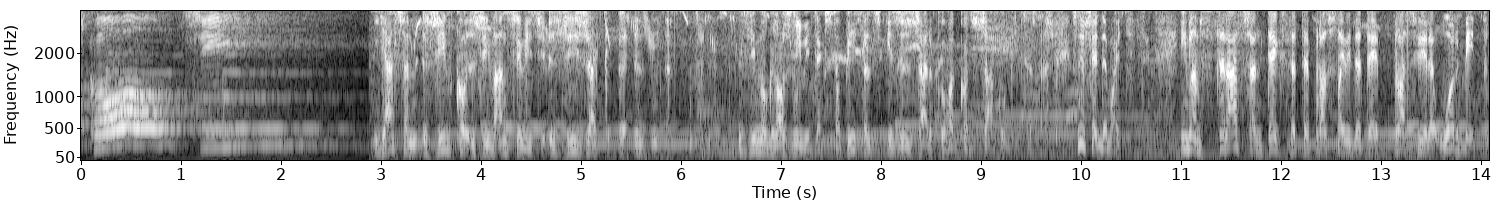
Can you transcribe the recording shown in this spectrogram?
skoči. Ja sam Živko Živancević, Žižak, e, zimogrozljivi tekstopisac iz Žarkova kod Žagubice, znaš. Slušaj, devojčice, imam strašan tekst da te proslavi, da te plasira u orbitu.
